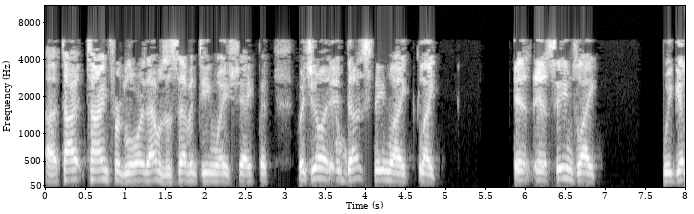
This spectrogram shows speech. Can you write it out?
uh, time time for glory. That was a 17 way shake, but but you know, it does seem like like it it seems like we get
